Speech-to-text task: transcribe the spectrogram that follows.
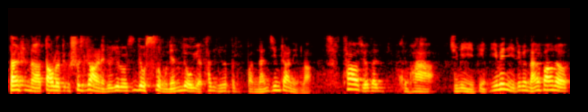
但是呢，到了这个顺治二年，就一六一六四五年六月，他已经把把南京占领了。他要觉得恐怕局面已定，因为你这个南方的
